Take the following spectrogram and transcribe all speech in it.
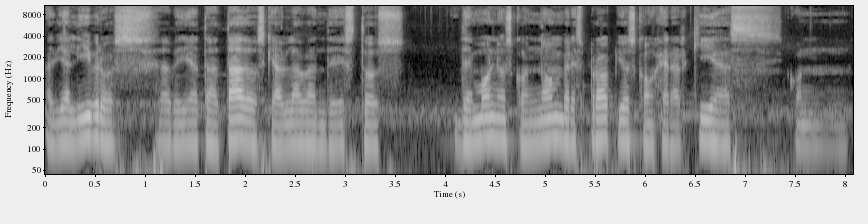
Había libros, había tratados que hablaban de estos demonios con nombres propios, con jerarquías, con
